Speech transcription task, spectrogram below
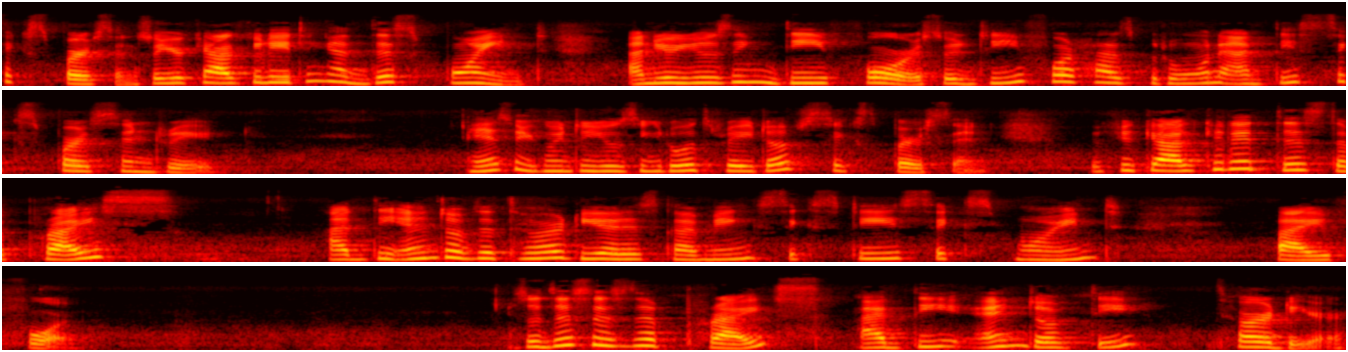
6% so you're calculating at this point and you're using D4. So D4 has grown at the 6% rate. Yeah, so you're going to use the growth rate of 6%. If you calculate this, the price at the end of the third year is coming 66.54. So this is the price at the end of the third year.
